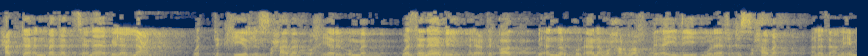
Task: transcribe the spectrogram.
حتى أنبتت سنابل اللعن والتكفير للصحابة وخيار الأمة وسنابل الاعتقاد بأن القرآن محرف بأيدي منافق الصحابة على زعمهم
